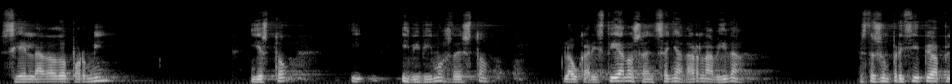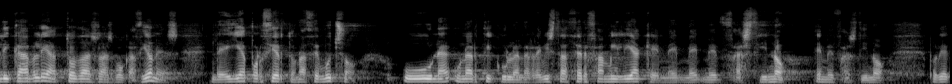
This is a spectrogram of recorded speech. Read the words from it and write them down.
Si Él la ha dado por mí. Y esto, y, y vivimos de esto. La Eucaristía nos enseña a dar la vida. Este es un principio aplicable a todas las vocaciones. Leía, por cierto, no hace mucho, un artículo en la revista Hacer Familia que me, fascinó, eh, me fascinó, porque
